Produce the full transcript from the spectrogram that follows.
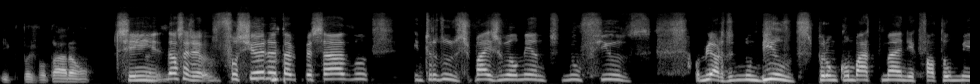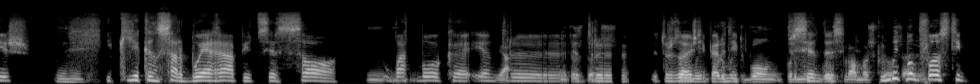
e que depois voltaram. Sim, ou seja, funciona, está bem pensado, introduzes mais um elemento num feud, ou melhor, num build para um combate de mania que falta um mês Uhum. e que ia cansar bué rápido de ser só. O bate-boca entre, entre os entre, dois. entre os Por dois, muito, tipo, era por muito tipo, bom, por muito boas assim, promos por muito bom que fosse, tipo,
